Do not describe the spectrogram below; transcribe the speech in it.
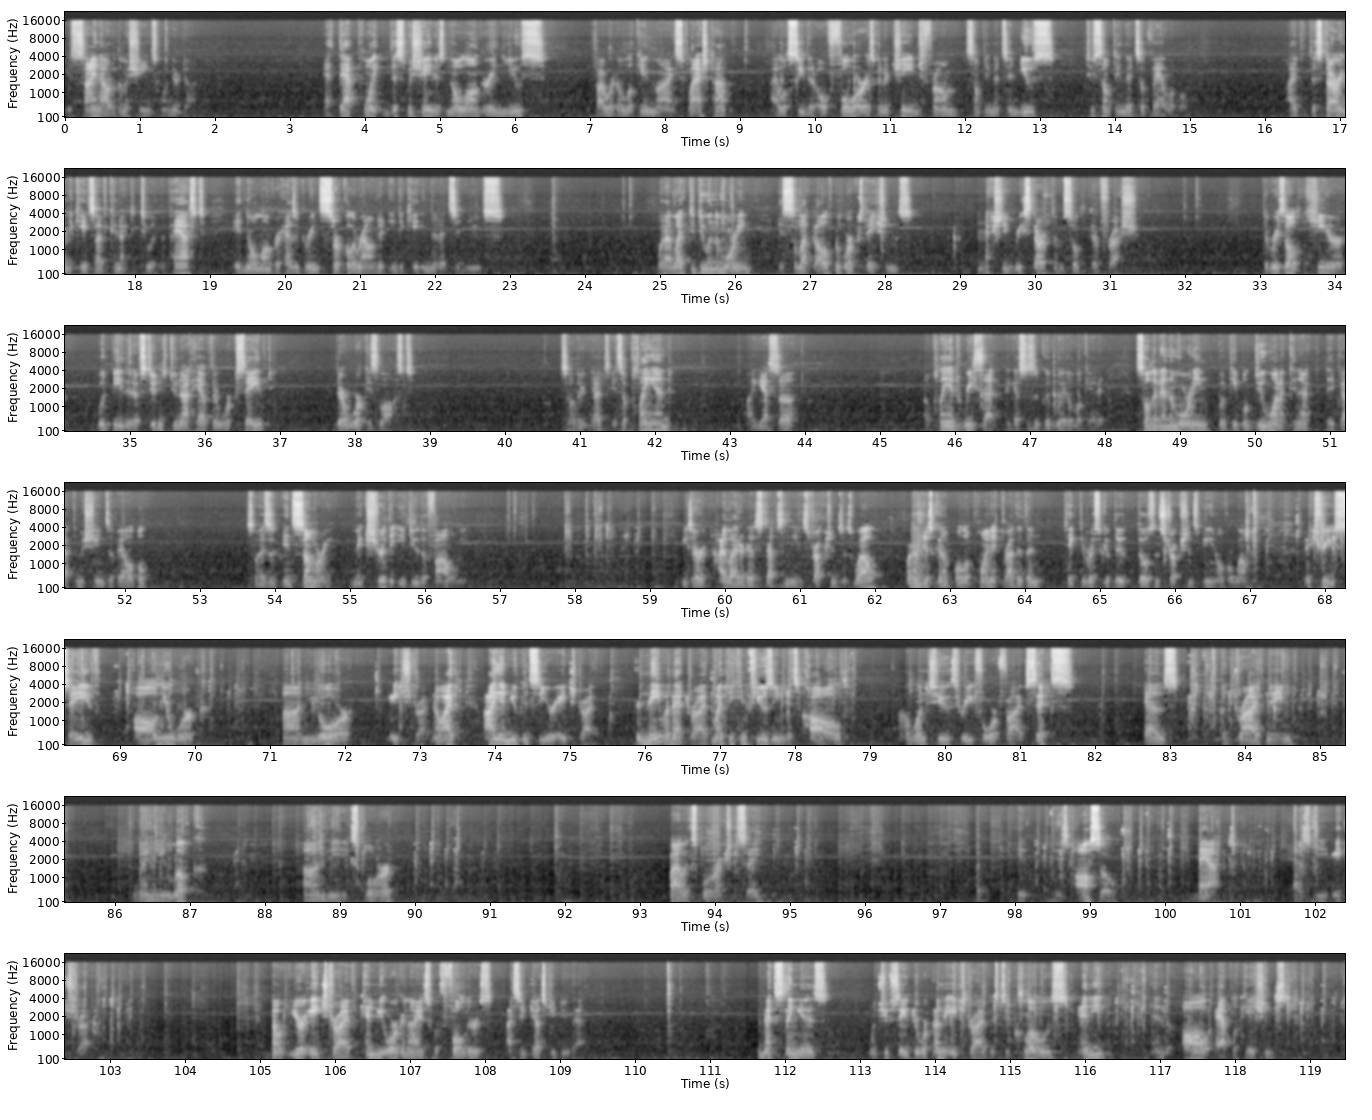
is sign out of the machines when they're done. At that point, this machine is no longer in use. If I were to look in my Splashtop, I will see that 04 is going to change from something that's in use to something that's available. I've, the star indicates I've connected to it in the past. It no longer has a green circle around it indicating that it's in use. What I'd like to do in the morning is select all of the workstations and actually restart them so that they're fresh. The result here would be that if students do not have their work saved, their work is lost. So it's a planned, I guess, a, planned reset, I guess is a good way to look at it. So that in the morning, when people do want to connect, they've got the machines available. So as in summary, make sure that you do the following. These are highlighted as steps in the instructions as well, but I'm just going to bullet point it rather than take the risk of the, those instructions being overwhelming. Make sure you save all your work on your H drive. Now, I, I and you can see your H drive. The name of that drive might be confusing. It's called uh, 12345 as a drive name. When you look on the Explorer, File Explorer, I should say, it is also mapped as the H drive. Now, your H drive can be organized with folders. I suggest you do that. The next thing is, once you've saved your work on the H drive, is to close any and all applications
